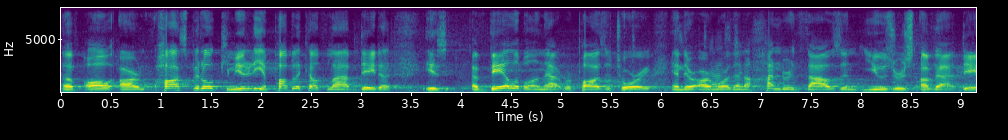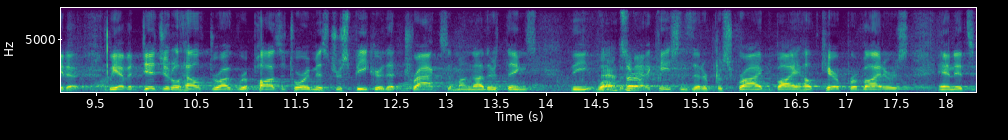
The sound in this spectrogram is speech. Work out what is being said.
of all our hospital, community, and public health lab data is available in that repository, and there are more than 100,000 users of that data. We have a digital health drug repository, Mr. Speaker, that tracks, among other things, the, well, the medications that are prescribed by healthcare providers, and it's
